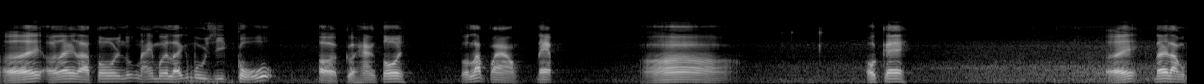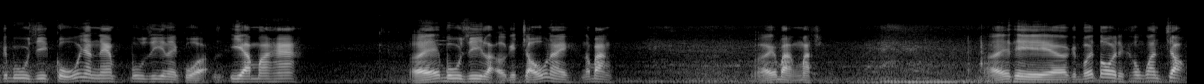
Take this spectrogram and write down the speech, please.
đấy, ở đây là tôi lúc nãy mới lấy cái buji cũ ở cửa hàng tôi. Tôi lắp vào, đẹp. À. ok. Đấy, đây là một cái buji cũ nha anh em. Buji này của Yamaha đấy buji là ở cái chấu này, nó bằng. Đấy bằng mặt. Đấy, thì ờ, với tôi thì không quan trọng.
